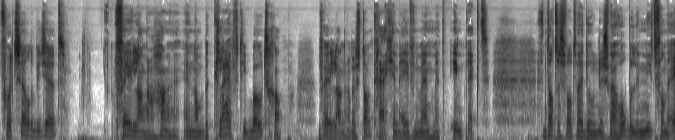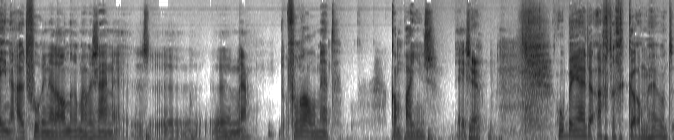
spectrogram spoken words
voor hetzelfde budget veel langer hangen. En dan beklijft die boodschap veel langer. Dus dan krijg je een evenement met impact. En dat is wat wij doen. Dus wij hobbelen niet van de ene uitvoering naar de andere, maar we zijn uh, uh, uh, vooral met campagnes bezig. Ja. Hoe ben jij erachter gekomen? Hè? Want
